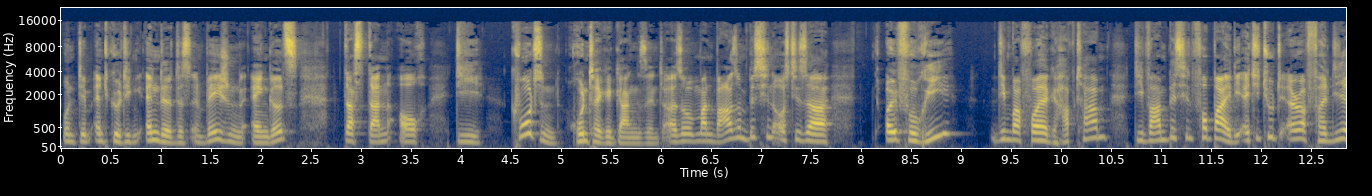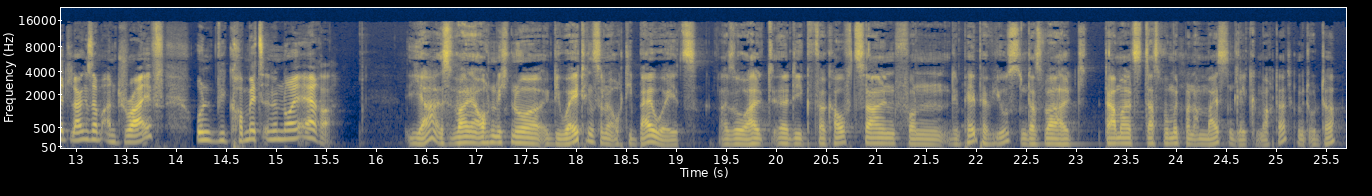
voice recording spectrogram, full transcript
und dem endgültigen Ende des Invasion Angles, dass dann auch die Quoten runtergegangen sind. Also man war so ein bisschen aus dieser Euphorie die wir vorher gehabt haben, die war ein bisschen vorbei. Die Attitude Era verliert langsam an Drive und wir kommen jetzt in eine neue Ära. Ja, es waren ja auch nicht nur die Waitings, sondern auch die Byweights. Also halt äh, die Verkaufszahlen von den Pay-per-Views und das war halt damals das, womit man am meisten Geld gemacht hat, mitunter.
